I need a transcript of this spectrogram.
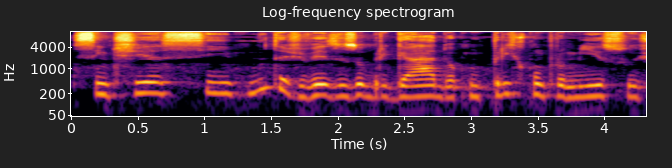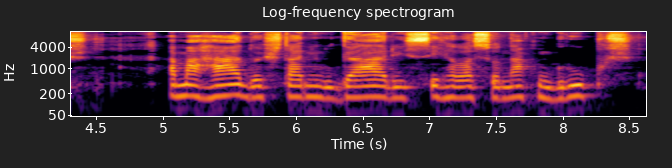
Sentia-se muitas vezes obrigado a cumprir compromissos, amarrado a estar em lugares, se relacionar com grupos.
